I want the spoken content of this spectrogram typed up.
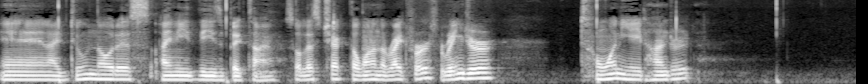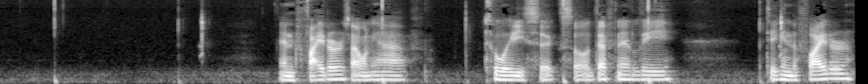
And I do notice I need these big time. So let's check the one on the right first. Ranger 2800. And fighters, I only have 286. So definitely taking the fighter.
